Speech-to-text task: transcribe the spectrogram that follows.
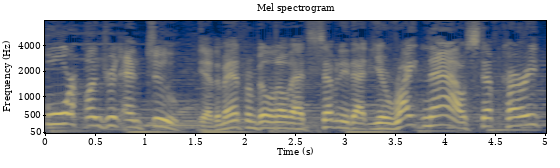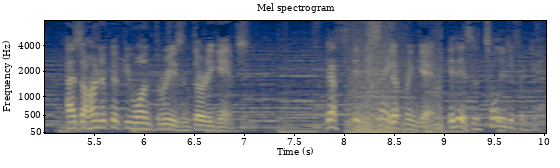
402. Yeah, the man from Villanova had 70 that year. Right now, Steph Curry has 151 threes in 30 games. That's insane. Different game. It is a totally different game.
